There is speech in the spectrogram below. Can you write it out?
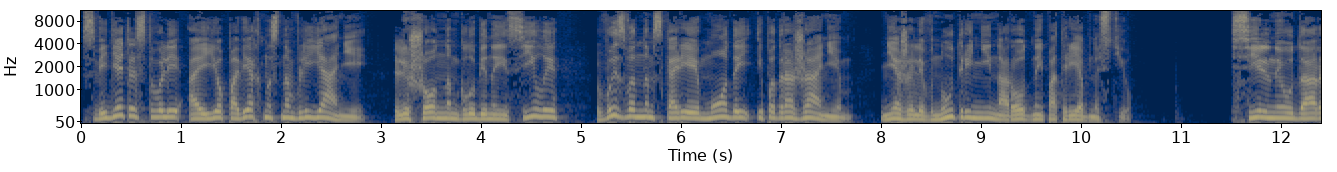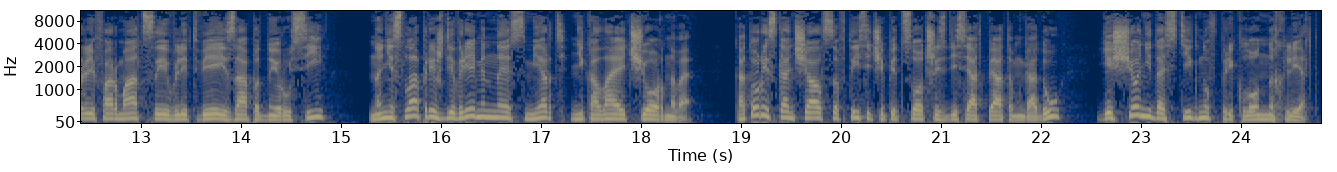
свидетельствовали о ее поверхностном влиянии, лишенном глубины и силы, вызванном скорее модой и подражанием, нежели внутренней народной потребностью. Сильный удар реформации в Литве и Западной Руси нанесла преждевременная смерть Николая Черного – который скончался в 1565 году, еще не достигнув преклонных лет.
